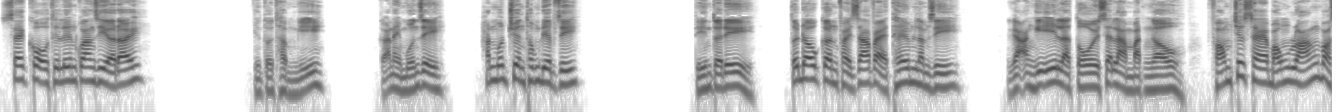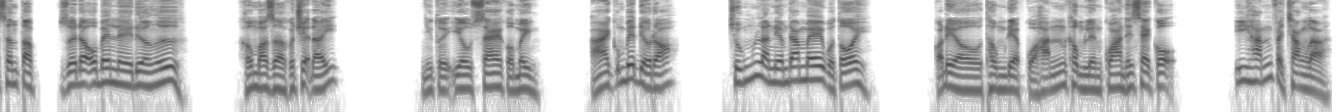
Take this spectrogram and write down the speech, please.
Xe cộ thì liên quan gì ở đây? Nhưng tôi thầm nghĩ, gã này muốn gì? Hắn muốn truyền thông điệp gì? Tin tôi đi, Tôi đâu cần phải ra vẻ thêm làm gì. Gã nghĩ là tôi sẽ làm mặt ngầu, phóng chiếc xe bóng loáng vào sân tập rồi đậu bên lề đường ư. Không bao giờ có chuyện đấy. Nhưng tôi yêu xe của mình. Ai cũng biết điều đó. Chúng là niềm đam mê của tôi. Có điều thông điệp của hắn không liên quan đến xe cộ. Ý hắn phải chăng là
